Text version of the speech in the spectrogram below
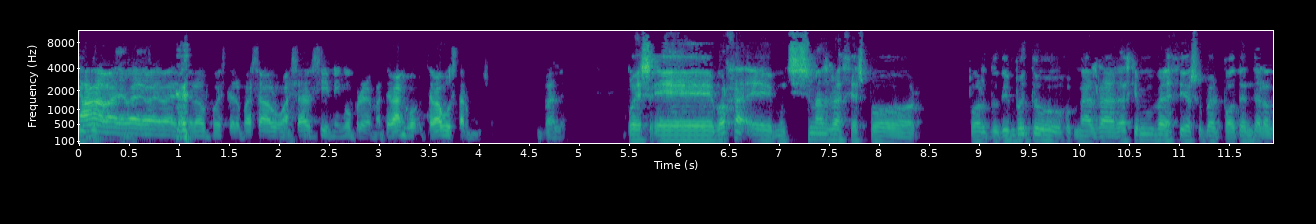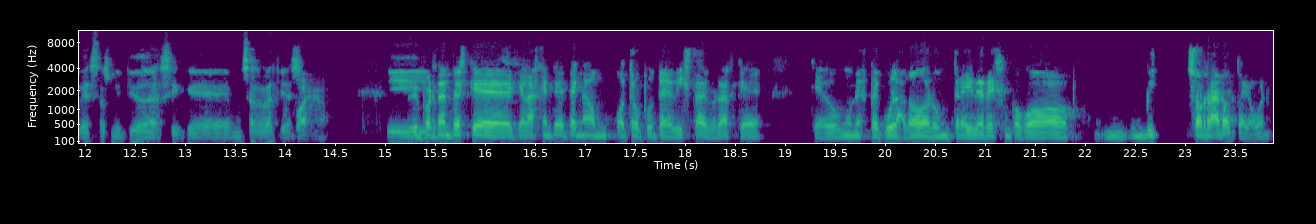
Ah, vale, vale, vale. Te lo, pues te lo paso al WhatsApp sin ningún problema. Te va, te va a gustar mucho. Vale. Pues, eh, Borja, eh, muchísimas gracias por, por tu tiempo y tu... La verdad es que me ha parecido súper potente lo que has transmitido, así que muchas gracias. Bueno, y... lo importante es que, que la gente tenga otro punto de vista. Es verdad que, que, un especulador, un trader es un poco un bicho raro, pero bueno,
